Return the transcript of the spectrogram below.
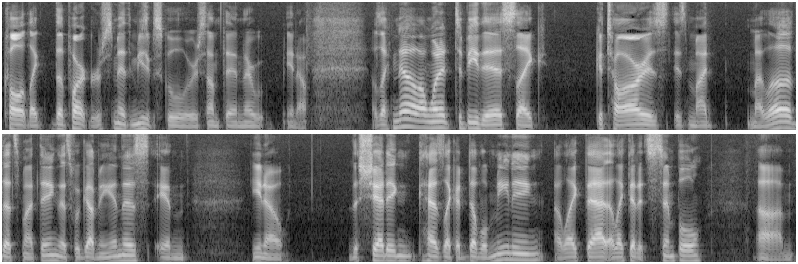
call it like the Parker Smith Music School or something. Or, you know, I was like, no, I want it to be this. Like, guitar is, is my, my love. That's my thing. That's what got me in this. And, you know, the shedding has like a double meaning. I like that. I like that it's simple. Um,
